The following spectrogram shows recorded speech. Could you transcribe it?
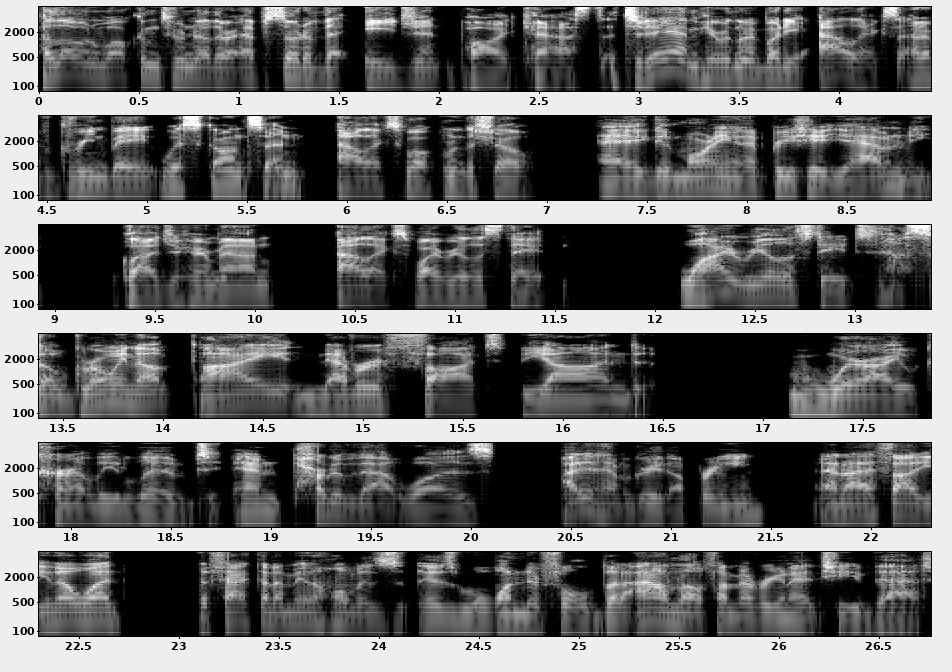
Hello and welcome to another episode of the Agent Podcast. Today I'm here with my buddy Alex out of Green Bay, Wisconsin. Alex, welcome to the show. Hey, good morning. I appreciate you having me. Glad you're here, man. Alex, why real estate? Why real estate? So growing up, I never thought beyond where I currently lived. And part of that was I didn't have a great upbringing. And I thought, you know what? The fact that I'm in a home is, is wonderful, but I don't know if I'm ever going to achieve that.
